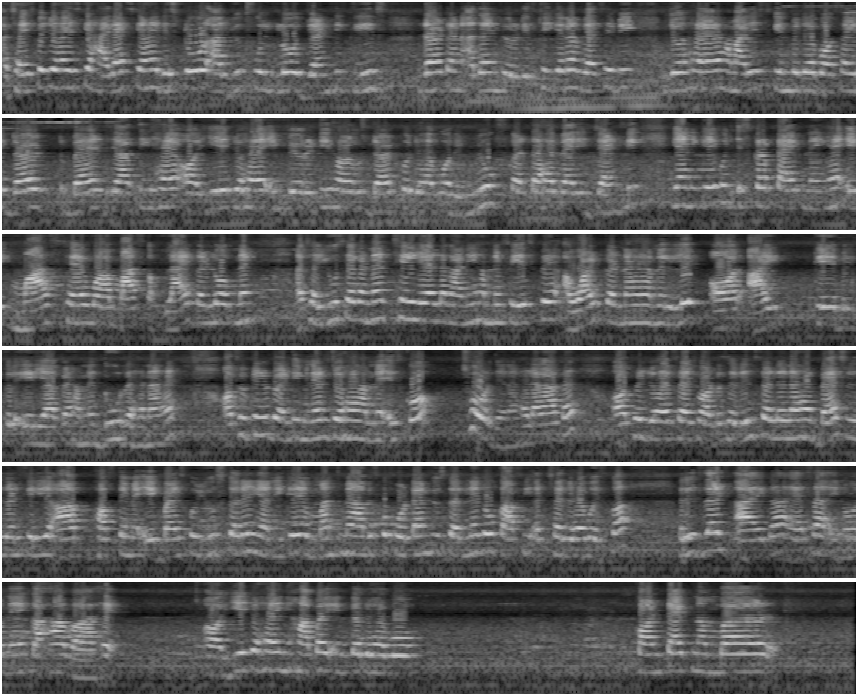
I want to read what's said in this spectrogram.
अच्छा इस पर जो है, इसके हाईलाइट्स क्या है? Restore our youthful glow gently cleanse dirt and other impurities ठीक है ना? वैसे भी जो है, हमारी स्किन पे जो है बहुत सारी डर्ट बैठ जाती है और ये जो है इम्प्योरिटीज और उस डर्ट को जो है वो रिमूव करता है वेरी जेंटली यानी कि कुछ स्क्रब टाइप नहीं है, एक मास्क है, वो आप मास्क अप्लाई कर लो अपने। अच्छा यूज़ क्या करना है? थिन लेयर लगानी है हमने फेस पे अवॉइड करना है हमने लिप और आई के बिल्कुल एरिया पे हमने दूर रहना है। और 15 टू 20 मिनट जो है हमने इसको छोड़ देना है लगाकर और फिर जो है फ्रेश वाटर से रिंस कर लेना है। बेस्ट रिज़ल्ट के लिए आप हफ़्ते में एक बार इसको यूज़ करें, यानी कि मंथ में आप इसको फोर टाइम्स यूज़ कर लें तो काफ़ी अच्छा जो है वो इसका रिज़ल्ट आएगा, ऐसा इन्होंने कहा हुआ है। और ये जो है यहाँ पर इनका जो है वो कांटेक्ट नंबर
